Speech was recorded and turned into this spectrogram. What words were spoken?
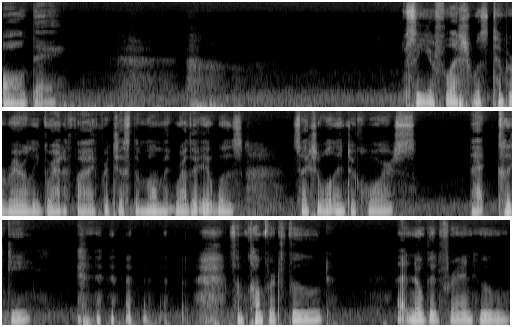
all day. See, your flesh was temporarily gratified for just a moment, whether it was sexual intercourse, that cookie, some comfort food, that no good friend who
